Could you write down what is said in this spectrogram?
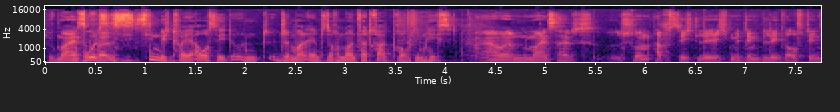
Du meinst Obwohl es ziemlich teuer aussieht und Jamal Adams noch einen neuen Vertrag braucht demnächst. Aber du meinst halt schon absichtlich mit dem Blick auf den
